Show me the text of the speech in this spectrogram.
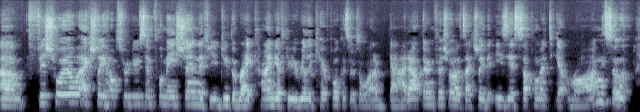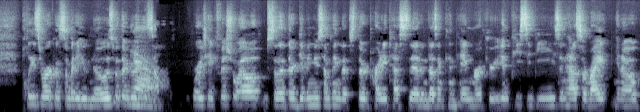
Um, fish oil actually helps reduce inflammation if you do the right kind. You have to be really careful because there's a lot of bad out there in fish oil. It's actually the easiest supplement to get wrong. So please work with somebody who knows what they're doing yeah. before you take fish oil so that they're giving you something that's third party tested and doesn't contain mercury and PCBs and has the right, you know,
